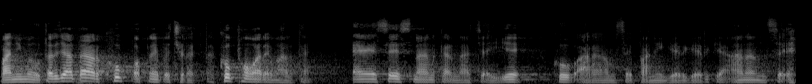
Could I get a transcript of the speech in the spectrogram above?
पानी में उतर जाता है और खूब अपने पे छिड़कता है, खूब फुवारे मारता है। ऐसे स्नान करना चाहिए, खूब आराम से पानी गिर गिर के, आनंद से।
